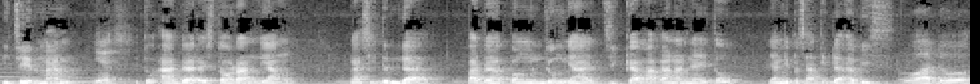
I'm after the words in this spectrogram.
di Jerman Yes. itu ada restoran yang ngasih denda pada pengunjungnya jika makanannya itu yang dipesan tidak habis. Waduh.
